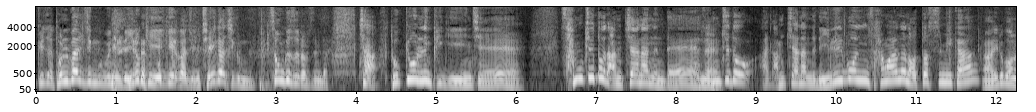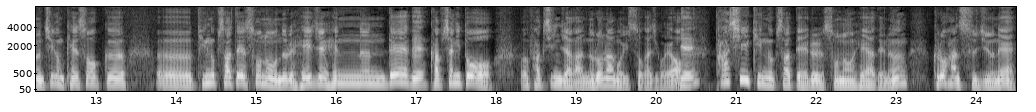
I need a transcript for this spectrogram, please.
그냥 돌발진 부분인데 이렇게 얘기해가지고 제가 지금 송구스럽습니다. 자, 도쿄올림픽이 이제 3주도 남지 않았는데, 네. 3주도 남지 않았는데, 일본 상황은 어떻습니까? 아, 일본은 지금 계속 그, 어, 긴급사태 선언을 해제했는데 네. 갑자기 또 어, 확진자가 늘어나고 있어가지고요. 네. 다시 긴급사태를 선언해야 되는 그러한 수준에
